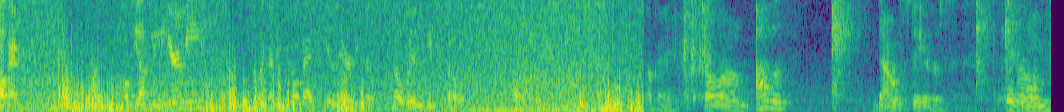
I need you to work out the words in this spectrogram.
Okay, I hope y'all can hear me. I feel like I need to go back in there because it's so windy. So, okay, so um, I was downstairs and um.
